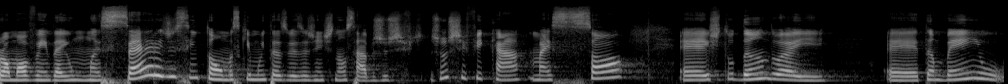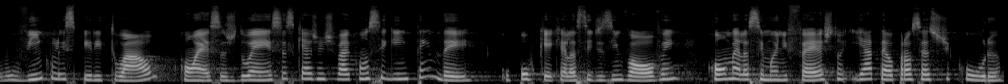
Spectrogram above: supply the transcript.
promovendo aí uma série de sintomas que muitas vezes a gente não sabe justificar, mas só é, estudando aí é, também o, o vínculo espiritual com essas doenças que a gente vai conseguir entender o porquê que elas se desenvolvem, como elas se manifestam e até o processo de cura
